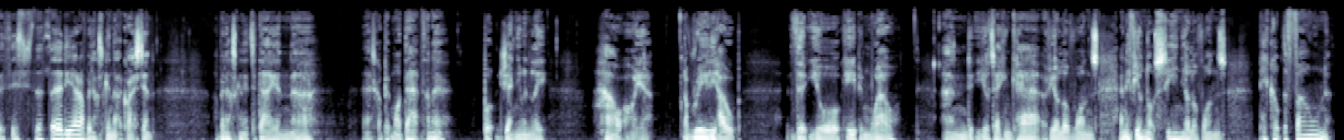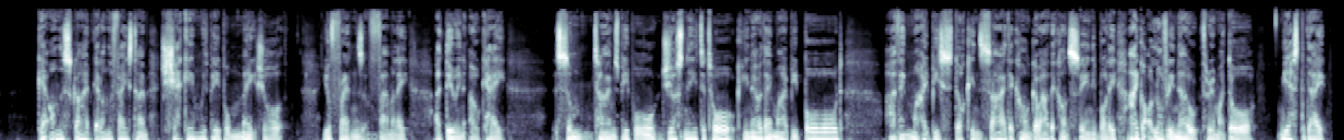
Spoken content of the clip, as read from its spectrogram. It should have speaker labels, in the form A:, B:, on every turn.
A: This is the third year I've been asking that question. I've been asking it today, and uh, it's got a bit more depth, hasn't it? But genuinely, how are you? I really hope that you're keeping well and you're taking care of your loved ones. And if you're not seeing your loved ones, pick up the phone, get on the Skype, get on the FaceTime, check in with people, make sure your friends and family are doing okay. Sometimes people just need to talk, you know, they might be bored. Uh, they might be stuck inside. They can't go out. They can't see anybody. I got a lovely note through my door yesterday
